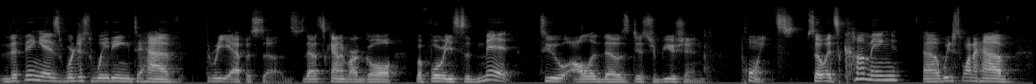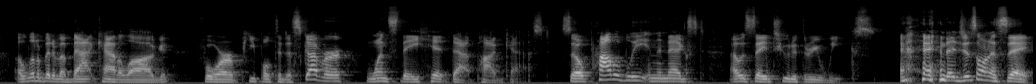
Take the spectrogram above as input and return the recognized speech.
The thing is, we're just waiting to have three episodes. That's kind of our goal before we submit to all of those distribution points. So it's coming. Uh, we just want to have a little bit of a back catalog for people to discover once they hit that podcast. So probably in the next, I would say, two to three weeks. And I just want to say,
